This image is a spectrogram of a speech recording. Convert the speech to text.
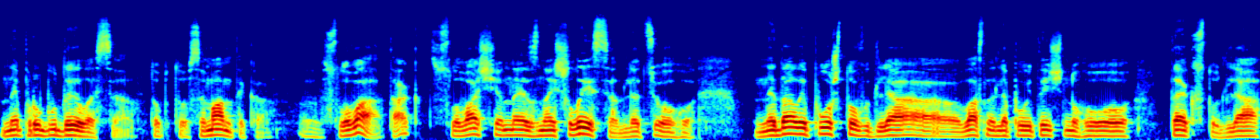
не пробудилася, тобто семантика, е, слова, так? слова ще не знайшлися для цього, не дали поштовх для, власне, для поетичного тексту, для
